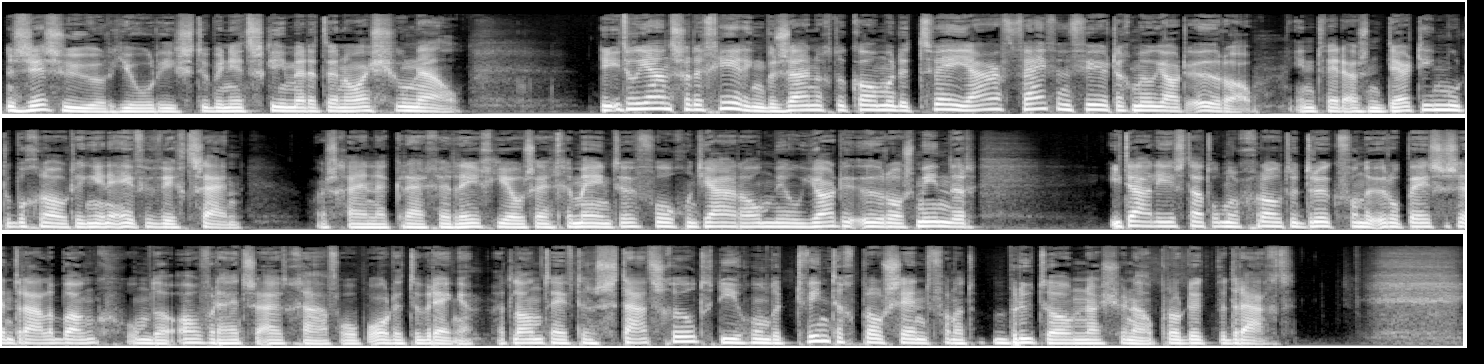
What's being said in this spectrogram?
Zes uur, Juri Stubenitski met het NOS-journaal. De Italiaanse regering bezuinigt de komende twee jaar 45 miljard euro. In 2013 moet de begroting in evenwicht zijn. Waarschijnlijk krijgen regio's en gemeenten volgend jaar al miljarden euro's minder. Italië staat onder grote druk van de Europese Centrale Bank... om de overheidsuitgaven op orde te brengen. Het land heeft een staatsschuld die 120% van het bruto nationaal product bedraagt.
